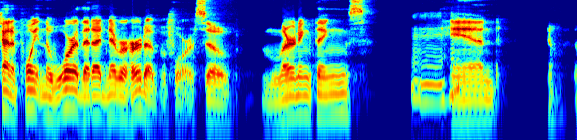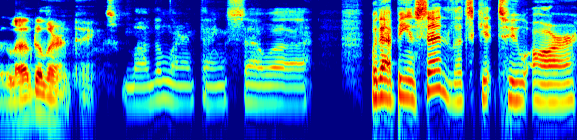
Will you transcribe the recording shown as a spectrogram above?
kind of point in the war that I'd never heard of before. So I'm learning things, hmm and you know, love to learn things. Love to learn things. So, uh, with that being said, let's get to our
